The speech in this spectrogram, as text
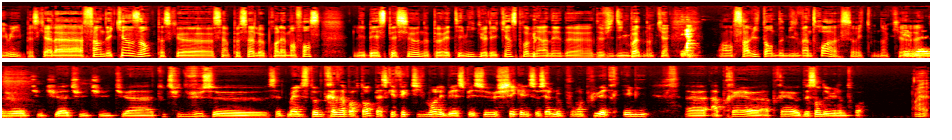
Et oui, parce qu'à la fin des 15 ans, parce que c'est un peu ça le problème en France, les BSPCE ne peuvent être émis que les 15 premières années de, vie d'une boîte. Donc, on sera vite en 2023 à ce rythme. Donc, eh ben, tu, as, tu, as tout de suite vu ce, cette milestone très importante parce qu'effectivement, les BSPCE chez Cali Social ne pourront plus être émis euh, après, euh, après euh, décembre 2023. Ouais,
